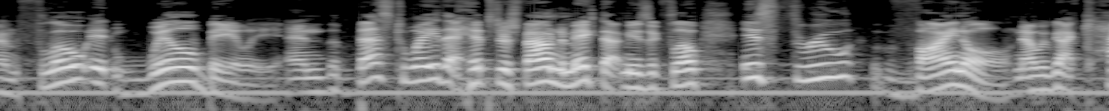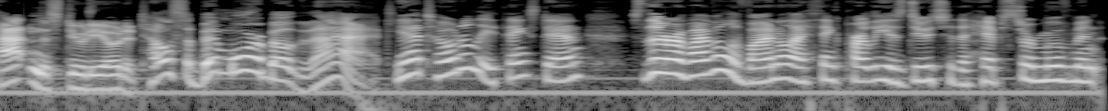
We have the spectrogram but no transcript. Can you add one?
And flow it will, Bailey. And the best way that hipsters found to make that music flow is through vinyl. Now we've got Kat in the studio to tell us a bit more about that. Yeah, totally. Thanks, Dan. So the revival of vinyl, I think, partly is due to the hipster movement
